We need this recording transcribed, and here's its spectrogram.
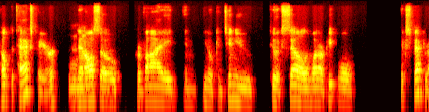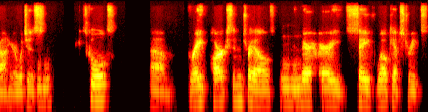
help the taxpayer mm-hmm. then also provide and you know continue to excel in what our people expect around here which is mm-hmm. schools um, great parks and trails and mm-hmm. very very safe well kept streets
